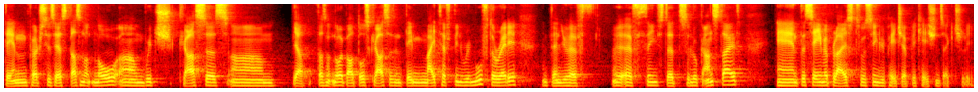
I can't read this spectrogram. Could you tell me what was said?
then Purge CSS does not know um, which classes, um, yeah, does not know about those classes and they might have been removed already. And then you have, you have things that look unstyled. And the same applies to single page applications actually.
